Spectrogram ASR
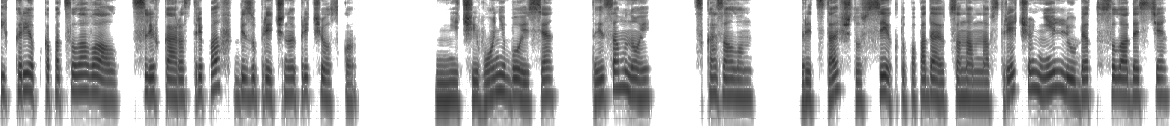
и крепко поцеловал, слегка растрепав безупречную прическу. «Ничего не бойся, ты со мной», — сказал он. Представь, что все, кто попадаются нам навстречу, не любят сладости».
